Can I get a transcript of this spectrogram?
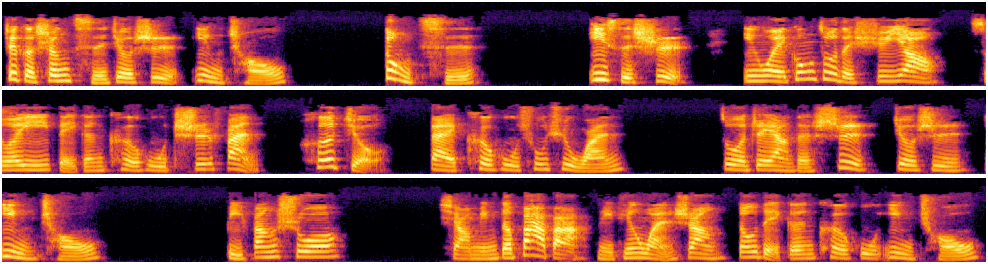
这个生词就是应酬，动词，意思是因为工作的需要，所以得跟客户吃饭、喝酒，带客户出去玩，做这样的事就是应酬。比方说，小明的爸爸每天晚上都得跟客户应酬，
